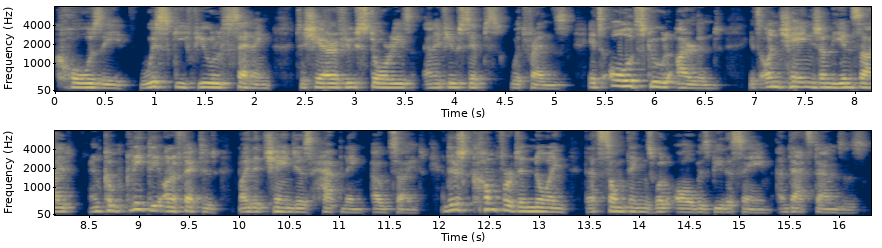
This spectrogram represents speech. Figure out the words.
cozy, whiskey fueled setting to share a few stories and a few sips with friends. It's old school Ireland. It's unchanged on the inside and completely unaffected by the changes happening outside. And there's comfort in knowing that some things will always be the same, and that's Downes's.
